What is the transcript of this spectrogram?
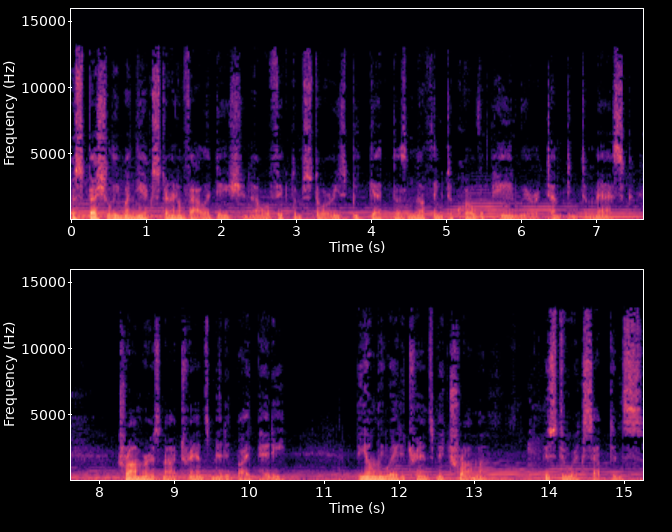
especially when the external validation our victim stories beget does nothing to quell the pain we are attempting to mask. Trauma is not transmitted by pity. The only way to transmit trauma is through acceptance.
